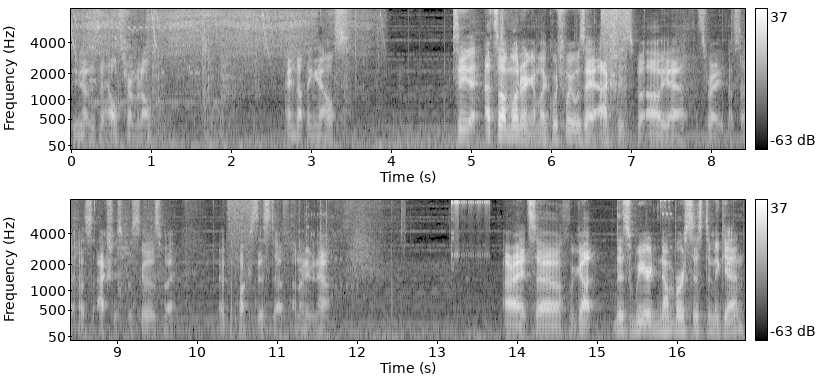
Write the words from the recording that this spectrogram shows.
You know, there's a health terminal. And nothing else. See, that's what I'm wondering. I'm like, which way was I actually supposed... Oh, yeah, that's right. I was, I was actually supposed to go this way. What the fuck is this stuff? I don't even know. Alright, so we got this weird number system again.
